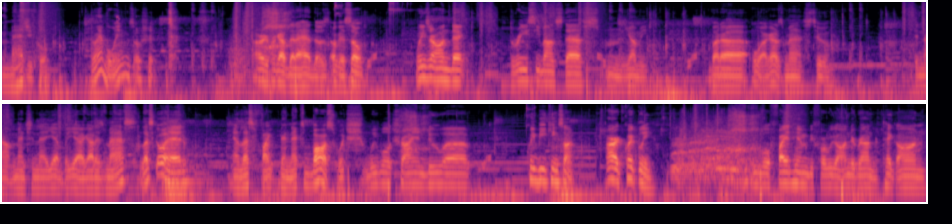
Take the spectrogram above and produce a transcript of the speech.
Magical. Do I have wings? Oh shit. I already forgot that I had those. Okay, so wings are on deck. Three Seabound staffs. Mmm, yummy. But uh, oh, I got his mask too. Did not mention that yet, but yeah, I got his mask. Let's go ahead and let's fight the next boss, which we will try and do uh, Queen Bee King Sun. Alright, quickly. We will fight him before we go underground to take on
